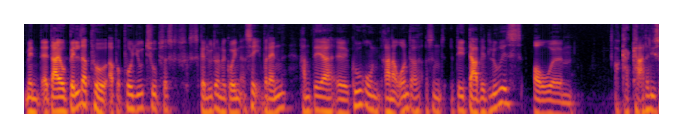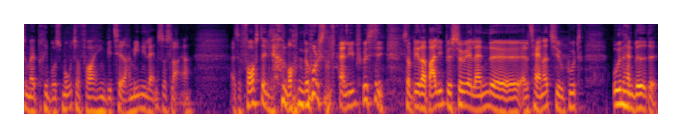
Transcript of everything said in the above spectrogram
Men øh, der er jo billeder på, apropos YouTube, så skal lytterne gå ind og se, hvordan ham der øh, guruen render rundt. Og og sådan, det er David Lewis og, øh, og Kaká, der ligesom er primus motor for at have inviteret ham ind i landsholdslejren. Altså forestil jer Morten Olsen, der lige pludselig, så bliver der bare lige besøg af et eller andet øh, alternativ gut, uden han ved det.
